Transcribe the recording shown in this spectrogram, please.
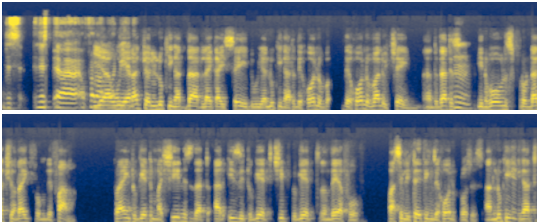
This this uh from yeah, we are audience. actually looking at that. Like I said, we are looking at the whole the whole value chain, and that is, Mm. involves production right from the farm, trying to get machines that are easy to get, cheap to get, and therefore facilitating the whole process and looking at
